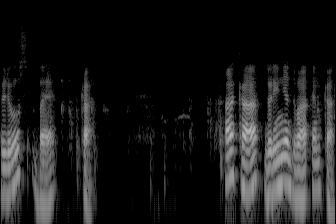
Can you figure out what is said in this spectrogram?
плюс БК. АК дорівнює 2МК.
